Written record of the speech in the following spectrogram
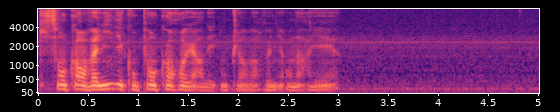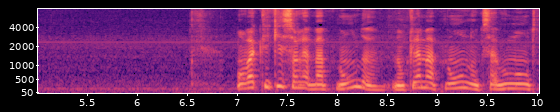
qui sont encore valides et qu'on peut encore regarder. Donc là, on va revenir en arrière. On va cliquer sur la map monde. Donc la map monde, donc ça vous montre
